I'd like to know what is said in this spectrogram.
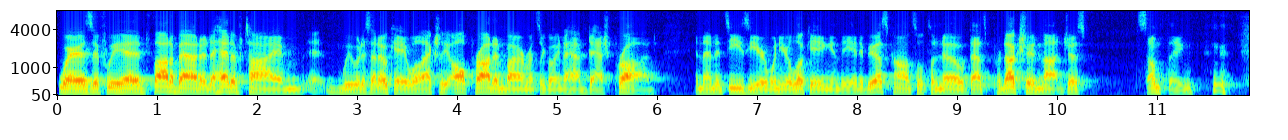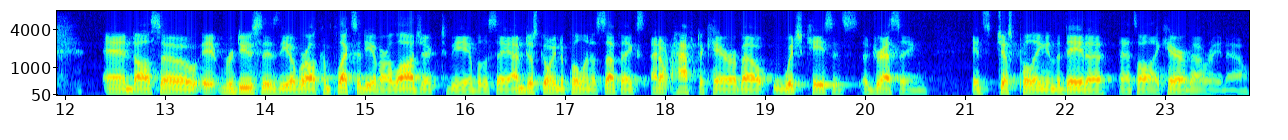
Whereas if we had thought about it ahead of time, eh, we would have said, okay, well, actually all prod environments are going to have dash prod. And then it's easier when you're looking in the AWS console to know that's production, not just something. And also, it reduces the overall complexity of our logic to be able to say, I'm just going to pull in a suffix. I don't have to care about which case it's addressing. It's just pulling in the data. That's all I care about right now.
